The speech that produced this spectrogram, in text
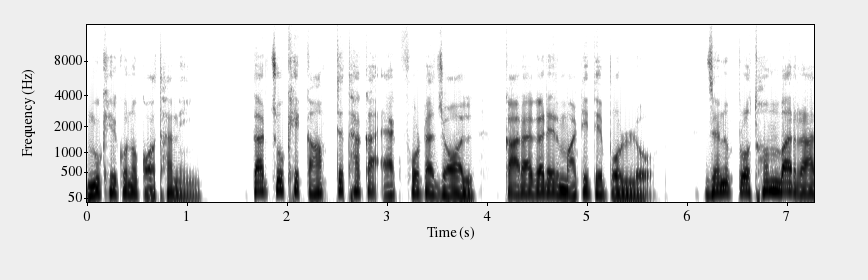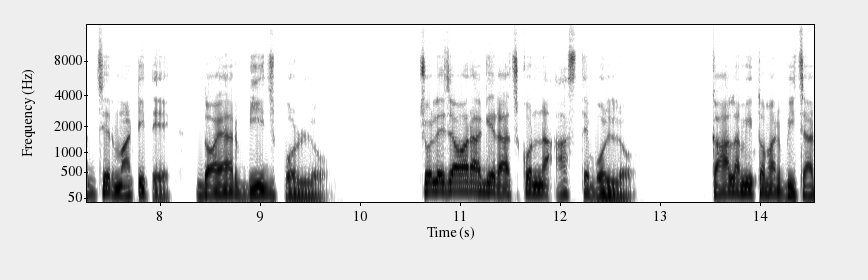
মুখে কোনো কথা নেই। তার চোখে কাঁপতে থাকা এক ফোঁটা জল কারাগারের মাটিতে পড়ল, যেন প্রথমবার রাজ্যের মাটিতে দয়ার বীজ পড়ল। চলে যাওয়ার আগে রাজকন্যা আসতে বলল, কাল আমি তোমার বিচার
